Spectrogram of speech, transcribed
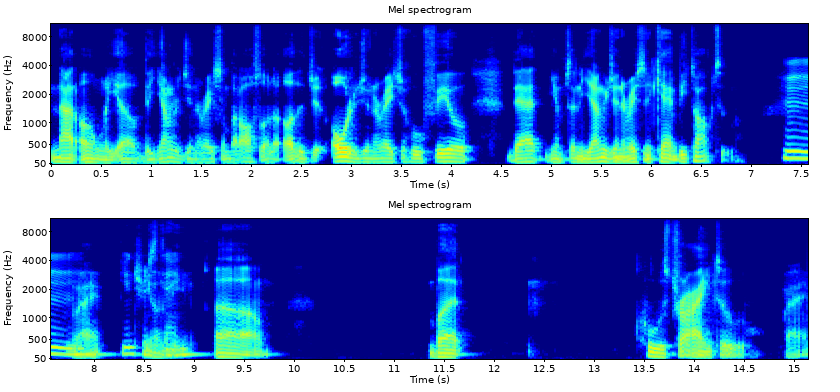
not only of the younger generation, but also the other older generation who feel that, you know I'm saying, the younger generation can't be talked to, Hmm. right? You know Interesting. I mean? Um, but who's trying to, right?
